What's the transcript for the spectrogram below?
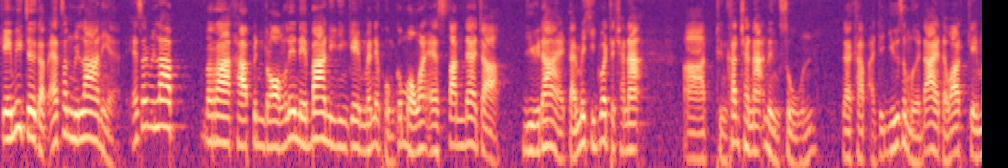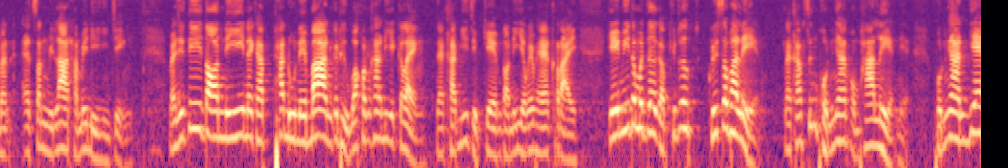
เกมที่เจอกับแอสตันวิลล่าเนี่ยแอสตันวิลล่าราคาเป็นรองเล่นในบ้านจริงๆเกมนั้นเนี่ยผมก็มองว่าแอสตันน่าจะยื้อได้ แต่ไม่คิดว่าจะชนะถึงขั้นชนะ 1-0นะครับอาจจะยื้อเสมอได้แต่ว่าเกมนั้นแอสตันวิลล่าทำได้ดีจริงๆแมนซิตี้ตอนนี้นะครับถ้าดูในบ้านก็ถือว่าค่อนข้างที่จะแกร่งนะครับ20 เกมตอนนี้ยังไม่แพ้ใคร เกมนี้ต้องมาเจอกับคริสตัลพาเลตนะครับซึ่งผลงานของพาเลตเนี่ย ผลงานแย่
